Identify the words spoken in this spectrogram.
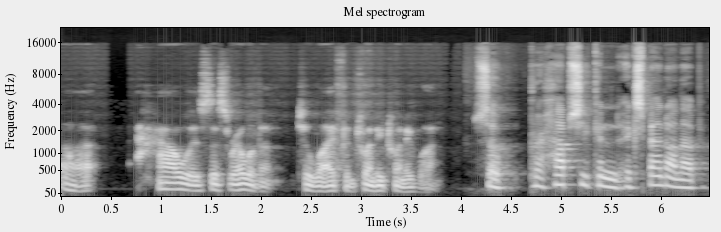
uh, how is this relevant to life in 2021? So perhaps you can expand on that.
